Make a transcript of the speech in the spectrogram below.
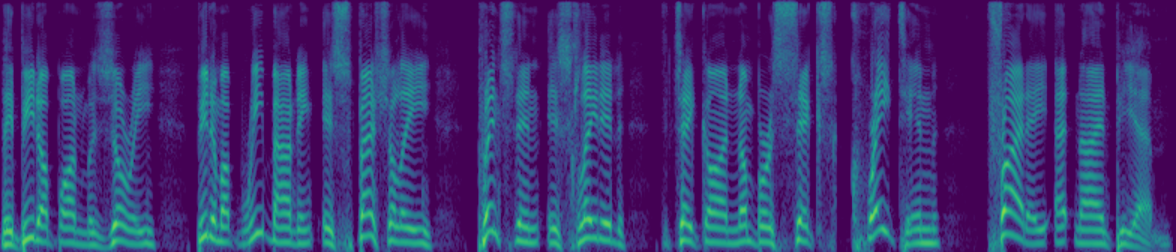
They beat up on Missouri, beat them up rebounding, especially. Princeton is slated to take on number six Creighton Friday at 9 p.m.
